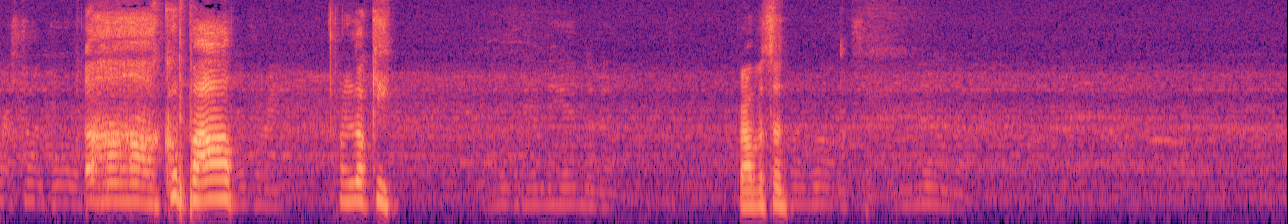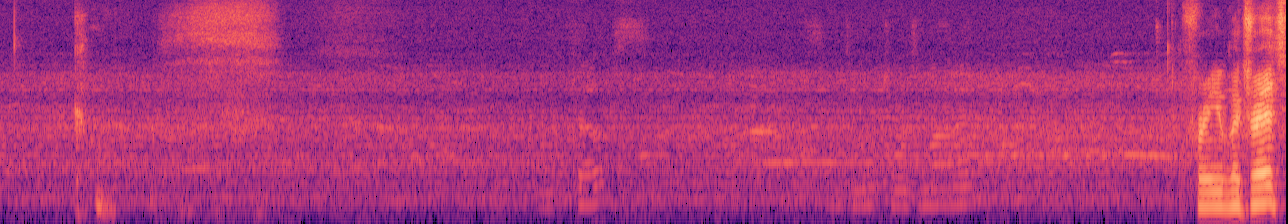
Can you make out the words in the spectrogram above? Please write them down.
first time ball. Oh, good ball. Unlucky. Nobody on the end of it. Robertson. Free Madrid.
